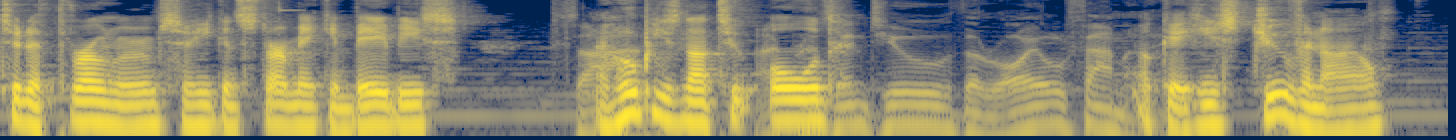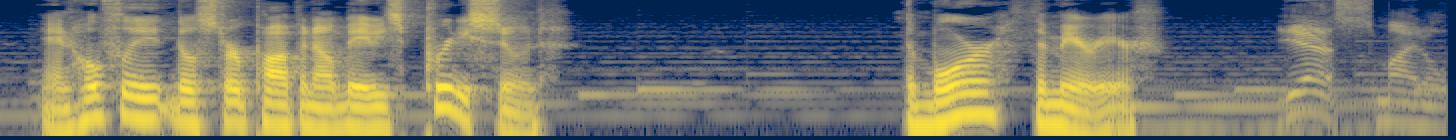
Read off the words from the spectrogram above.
to the throne room so he can start making babies. I hope he's not too old. present you the royal family. Okay, he's juvenile. And hopefully, they'll start popping out babies pretty soon. The more, the merrier. Yes, my lord.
